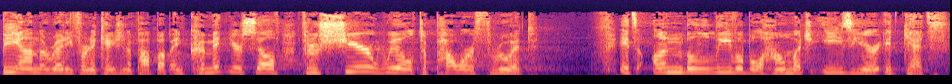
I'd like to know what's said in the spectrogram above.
Be on the ready for an occasion to pop up and commit yourself through sheer will to power through it. It's unbelievable how much easier it gets.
